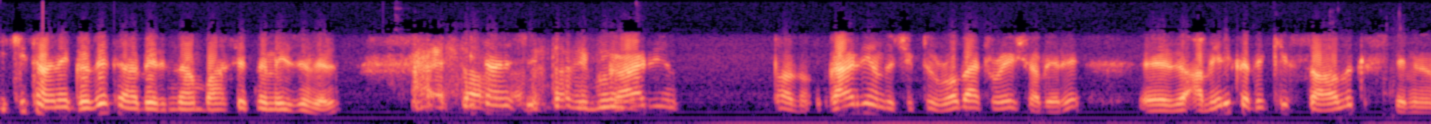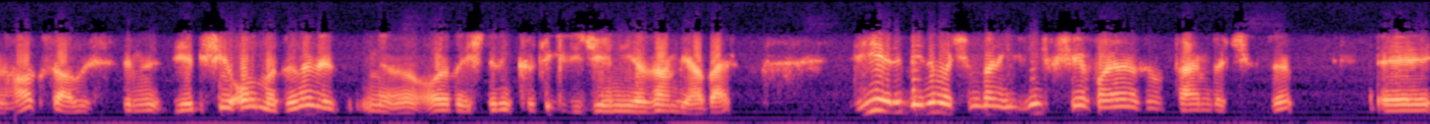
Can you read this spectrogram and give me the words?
iki tane gazete haberinden bahsetmeme izin verin. Estağfurullah. tanesi- Tabii Guardian pardon Guardian'da çıktı Robert Reich haberi e, ve Amerika'daki sağlık sisteminin halk sağlığı sistemi diye bir şey olmadığını ve e, orada işlerin kötü gideceğini yazan bir haber. Diğeri benim açımdan ilginç bir şey Financial Times'da çıktı. E,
